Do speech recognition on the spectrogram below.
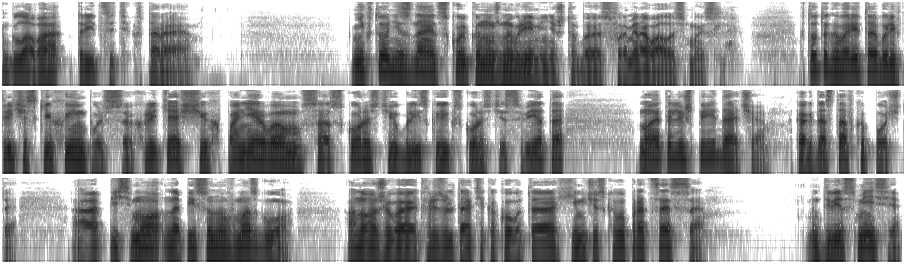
Глава 32. Никто не знает, сколько нужно времени, чтобы сформировалась мысль. Кто-то говорит об электрических импульсах, летящих по нервам со скоростью, близкой к скорости света, но это лишь передача, как доставка почты, а письмо написано в мозгу. Оно оживает в результате какого-то химического процесса. Две смеси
